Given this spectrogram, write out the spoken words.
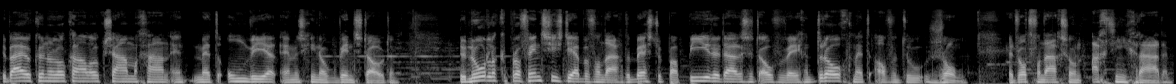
De buien kunnen lokaal ook samengaan met onweer en misschien ook windstoten. De noordelijke provincies die hebben vandaag de beste papieren. Daar is het overwegend droog met af en toe zon. Het wordt vandaag zo'n 18 graden.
